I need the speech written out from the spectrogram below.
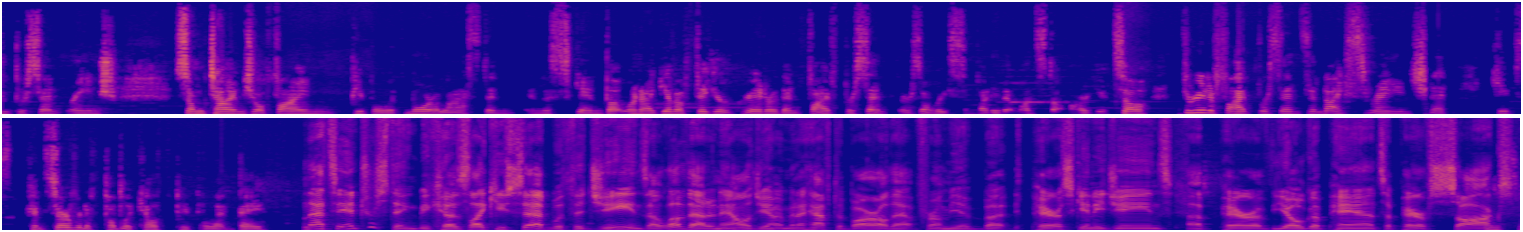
2% range. Sometimes you'll find people with more elastin in the skin, but when I give a figure greater than 5%, there's always somebody that wants to argue. So 3 to 5% is a nice range that keeps conservative public health people at bay. That's interesting because, like you said, with the jeans, I love that analogy. I'm going to have to borrow that from you. But a pair of skinny jeans, a pair of yoga pants, a pair of oh, socks,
